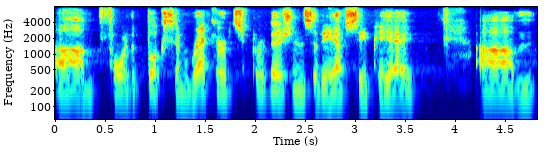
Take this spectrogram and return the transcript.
um, for the books and records provisions of the FCPA. Um,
